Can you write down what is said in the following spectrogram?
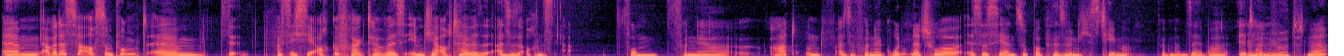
ähm, aber das war auch so ein Punkt, ähm, was ich sie auch gefragt habe, weil es eben ja auch teilweise, also auch ein, vom, von der Art und also von der Grundnatur ist es ja ein super persönliches Thema, wenn man selber Eltern Mhm. wird. Ne?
